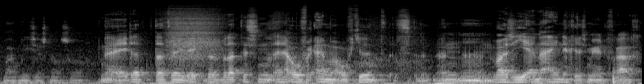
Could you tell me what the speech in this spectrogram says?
Maak me niet zo snel zorgen. Nee, dat, dat weet ik. Dat, dat is een, hè, over Emma. Of je het, een, een, waar zie je Emma eindigen is meer de vraag.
